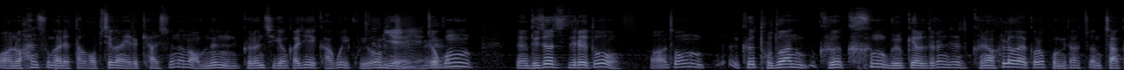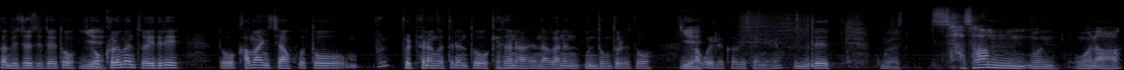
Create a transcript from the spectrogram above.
어느 한 순간에 딱 없애거나 이렇게 할 수는 없는 그런 지경까지 가고 있고요. 예, 예. 조금 늦어지더라도 어, 좀 그 도도한 그 큰 물결들은 이제 그냥 흘러갈 거로 봅니다. 좀 잠깐 늦어지더라도 예. 또 그러면 저희들이 또 가만히 있지 않고 또 불- 불편한 것들은 또 개선해 나가는 운동들도 예. 하고 이럴 거기 때문에요. 근데 뭐 사삼은 워낙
